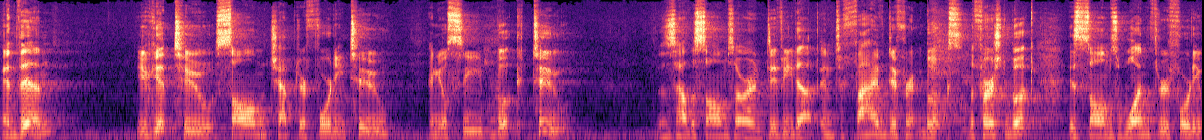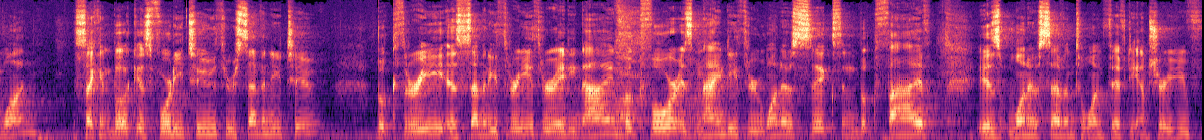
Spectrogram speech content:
And then you get to Psalm chapter 42 and you'll see book 2. This is how the Psalms are divvied up into five different books. The first book is Psalms 1 through 41. The second book is 42 through 72. Book 3 is 73 through 89. Book 4 is 90 through 106. And Book 5 is 107 to 150. I'm sure you've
